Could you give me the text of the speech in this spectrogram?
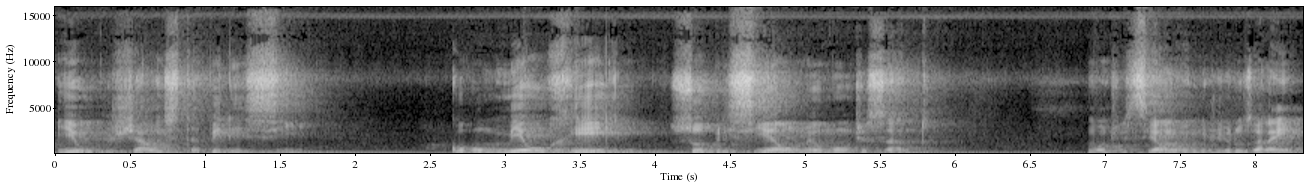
Eu já o estabeleci como meu rei sobre Sião, meu Monte Santo. Monte de Sião, em Jerusalém.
